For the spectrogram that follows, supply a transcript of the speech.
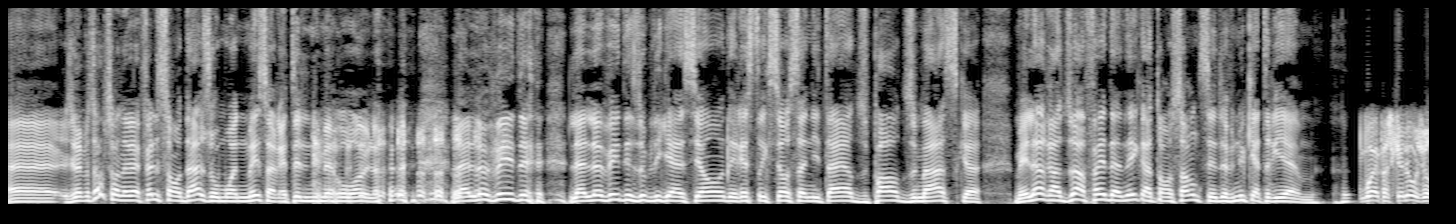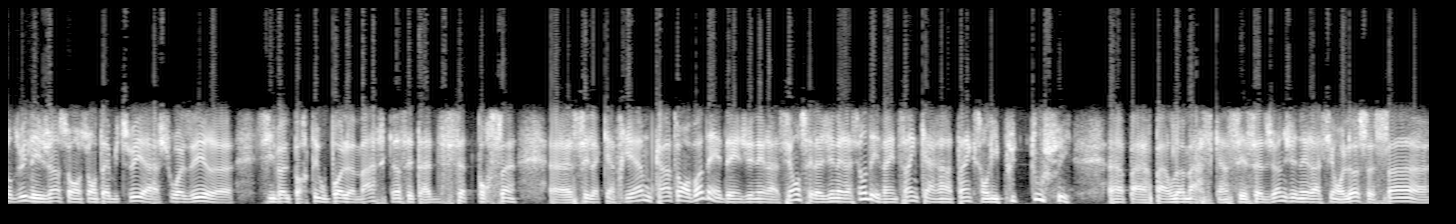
Euh, J'ai l'impression que si on avait fait le sondage au mois de mai, ça aurait été le numéro un. Là. la, levée de, la levée des obligations, des restrictions sanitaires, du port du masque. Mais là, rendu en fin d'année, quand on sonde, c'est devenu quatrième. Oui, parce que là, aujourd'hui, les gens sont, sont habitués à choisir euh, s'ils veulent porter ou pas le masque. Là, c'est à 17% euh, C'est la quatrième. Quand on va dans, dans une génération, c'est la génération des 25-40 ans qui sont les plus touchés euh, par par, le masque. Hein. Cette jeune génération-là se sent euh,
